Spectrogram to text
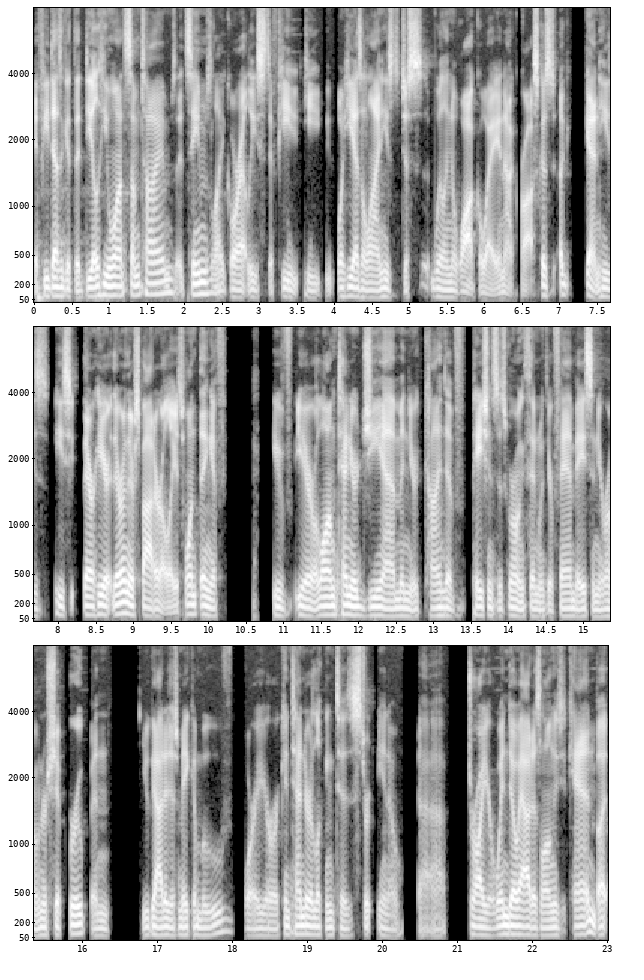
if he doesn't get the deal he wants, sometimes it seems like, or at least if he he well he has a line, he's just willing to walk away and not cross. Because again, he's he's they're here, they're in their spot early. It's one thing if you've you're a long tenured GM and your kind of patience is growing thin with your fan base and your ownership group, and you got to just make a move, or you're a contender looking to you know uh, draw your window out as long as you can. But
